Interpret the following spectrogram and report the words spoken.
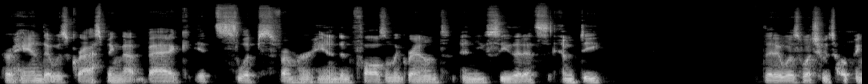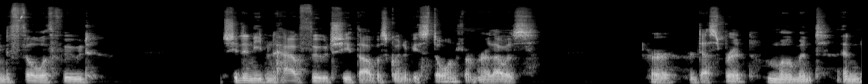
Her hand that was grasping that bag, it slips from her hand and falls on the ground, and you see that it's empty. That it was what she was hoping to fill with food. She didn't even have food she thought was going to be stolen from her. That was her, her desperate moment and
